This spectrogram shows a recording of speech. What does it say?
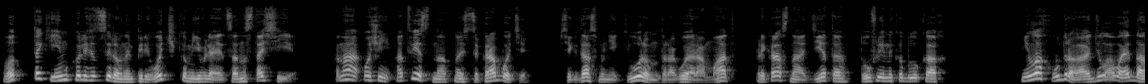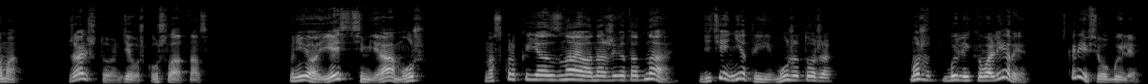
Вот таким квалифицированным переводчиком является Анастасия. Она очень ответственно относится к работе. Всегда с маникюром, дорогой аромат, прекрасно одета, туфли на каблуках. Не лохудра, а деловая дама. Жаль, что девушка ушла от нас. У нее есть семья, муж. Насколько я знаю, она живет одна. Детей нет и мужа тоже. Может, были кавалеры? Скорее всего, были.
